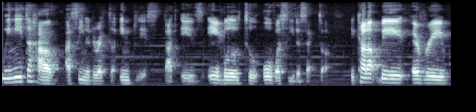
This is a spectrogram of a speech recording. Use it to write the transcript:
we need to have a senior director in place that is able to oversee the sector. It cannot be every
